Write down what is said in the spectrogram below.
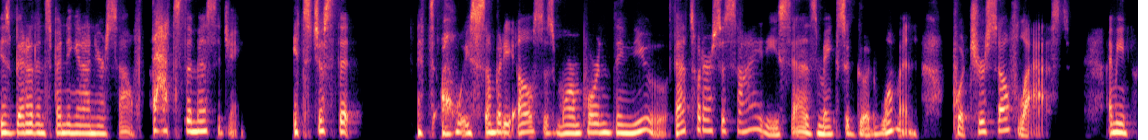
is better than spending it on yourself. That's the messaging. It's just that it's always somebody else is more important than you. That's what our society says makes a good woman. Put yourself last. I mean,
